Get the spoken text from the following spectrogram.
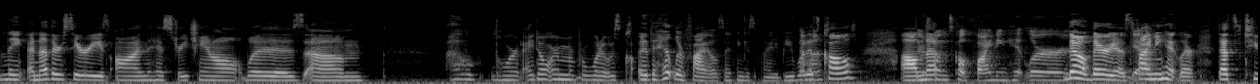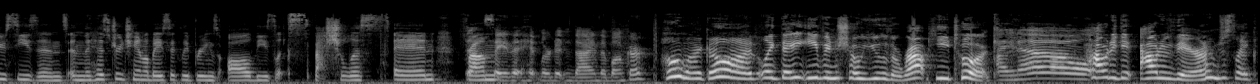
the another series on the History Channel was um oh lord, I don't remember what it was called. Uh, the Hitler Files, I think is might be what it's Uh-huh. called. Um that, one's called Finding Hitler. no, there he is. Yeah. Finding Hitler. That's two seasons, and the History Channel basically brings all these like specialists in that from. say that Hitler didn't die in the bunker. oh my god! Like they even show you the route he took, I know. how to get out of there, and I'm just like,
